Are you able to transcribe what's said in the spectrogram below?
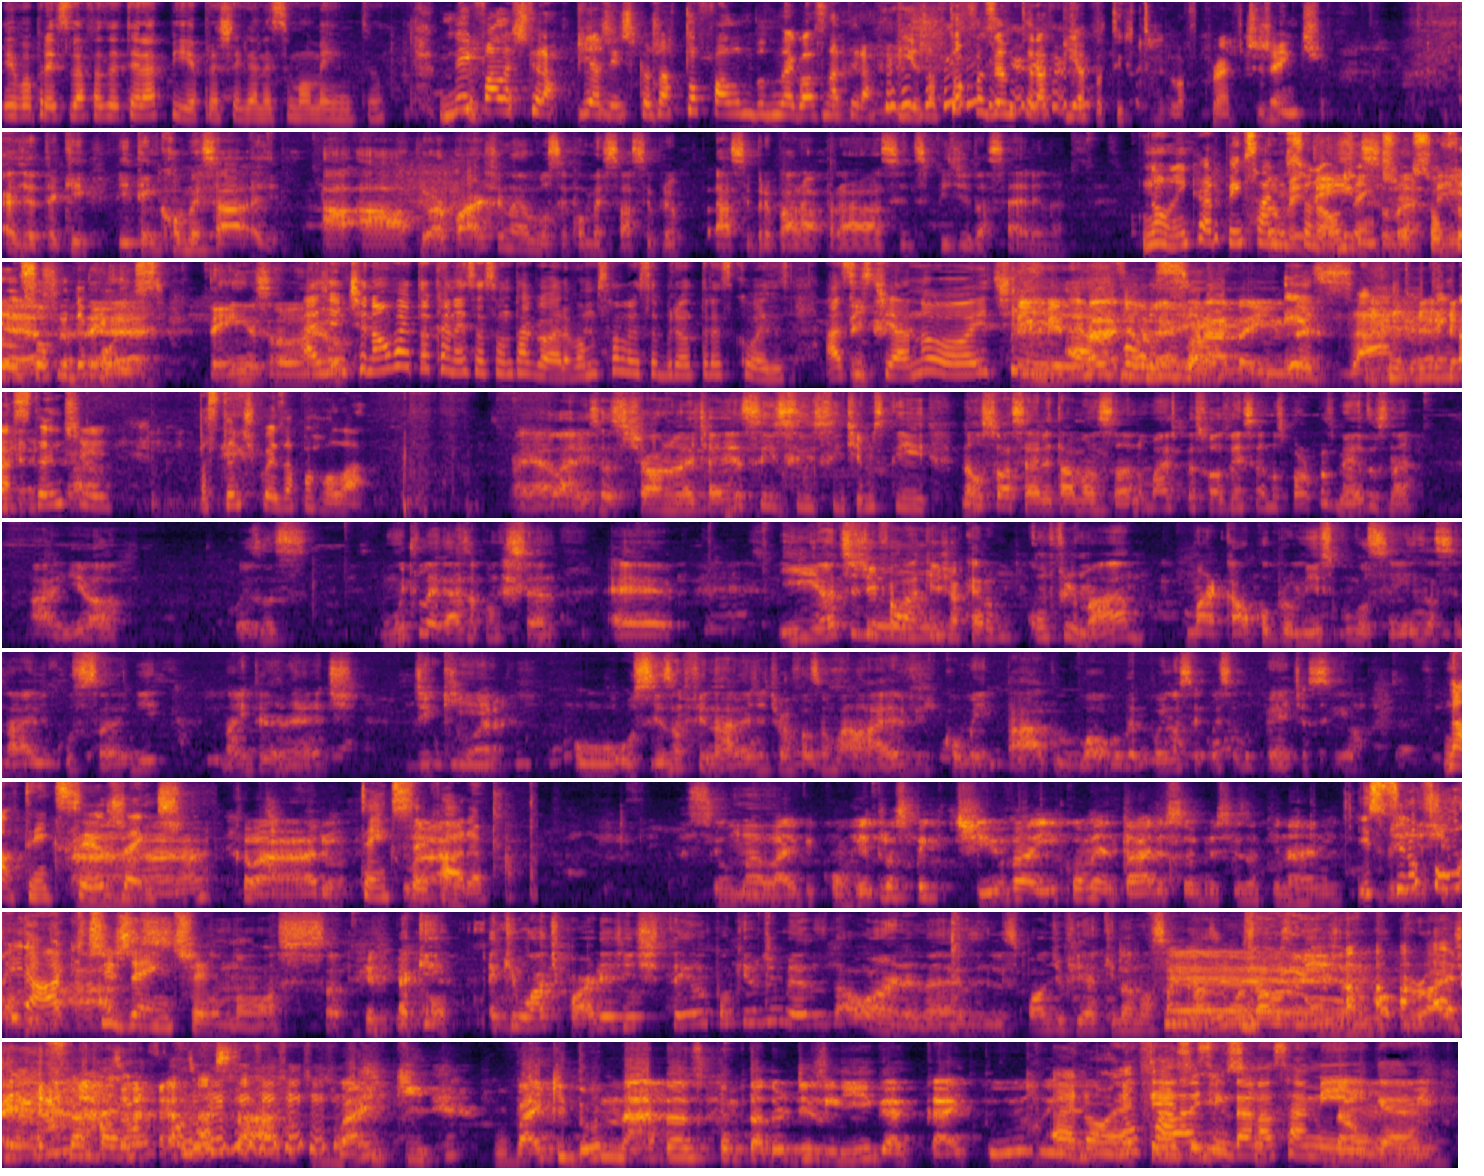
Eu vou precisar fazer terapia pra chegar nesse momento. Nem fala de terapia, gente, que eu já tô falando do negócio na terapia, já tô fazendo terapia pra Territory Lovecraft, gente. É, já tem que. E tem que começar. A, a pior parte, né? Você começar a se, pre- a se preparar pra se despedir da série, né? Não, nem quero pensar Também nisso, tem não, isso, gente. né? Eu sofro, Tem eu essa, sofro tem depois. essa. Tem esse. A gente não vai tocar nesse assunto agora, vamos falar sobre outras coisas. Assistir à noite. Tem é, metade da evolução. temporada ainda. Exato, tem bastante, bastante coisa pra rolar. É, a Larissa assistiu à noite, aí se, se- sentimos que não só a série tá avançando, mas pessoas vencendo os próprios medos, né? Aí, ó, coisas muito legais acontecendo. É, e antes de Sim. falar aqui, já quero confirmar, marcar o compromisso com vocês, assinar ele com sangue na internet, de que o, o season final a gente vai fazer uma live comentado logo depois na sequência do pente, assim, ó. Não, tem que ser, Ah, gente. Claro. Tem que ser, claro. cara. Ser uma live com retrospectiva e comentários sobre o season finale. Isso se não for um react, gente. Nossa. É que, é que o Watch Party a gente tem um pouquinho de medo da Warner, né? Eles podem vir aqui na nossa É. casa mandar os ninjas no copyright. É, isso aqui, um. Vai que, vai que do nada o computador desliga, cai tudo. e É, aí não, é. Não fala assim da risco. nossa dá um amiga. ruim.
